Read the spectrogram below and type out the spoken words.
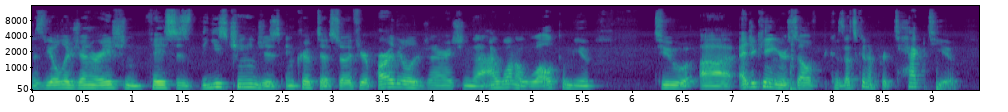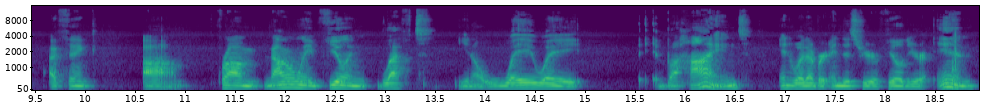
as the older generation faces these changes in crypto. So if you're part of the older generation, then I want to welcome you to uh, educating yourself because that's going to protect you. I think um, from not only feeling left, you know, way way behind in whatever industry or field you're in,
